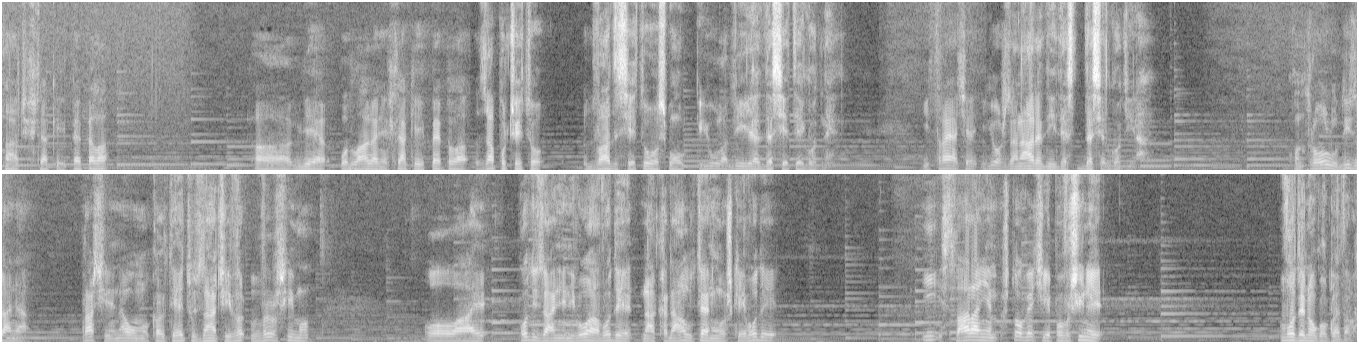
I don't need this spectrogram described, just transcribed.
znači šljake i pepela, gdje je odlaganje šljake i pepela započeto 28. jula 2010. godine i trajaće još za naredni 10 godina. Kontrolu dizanja prašine na ovom lokalitetu znači vršimo ovaj podizanje nivoa vode na kanalu tehnološke vode i stvaranjem što veće površine vodenog ogledala.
